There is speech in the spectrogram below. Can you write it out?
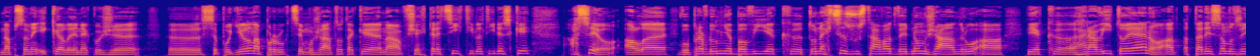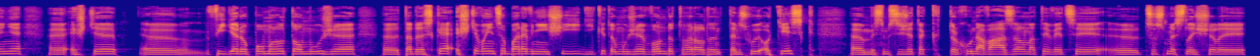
napsaný i Kellen, jakože uh, se podílel na produkci, možná to také na všech trecích této desky, asi jo, ale opravdu mě baví, jak to nechce zůstávat v jednom žánru a jak hravý to je, no. A, a tady samozřejmě uh, ještě Fídě dopomohl tomu, že ta deska je ještě o něco barevnější, díky tomu, že on do toho dal ten, ten svůj otisk. Myslím si, že tak trochu navázal na ty věci, co jsme slyšeli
